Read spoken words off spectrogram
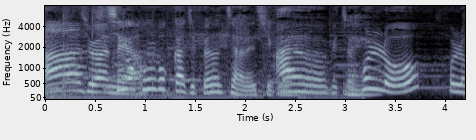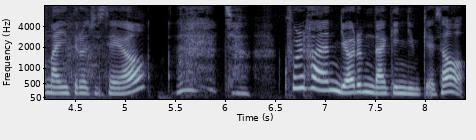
아, 좋았네요. 신곡 홍보까지 빼놓지 않으시고. 아유, 그쵸. 네. 홀로, 홀로 많이 들어주세요. 자, 쿨한 여름 나기님께서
